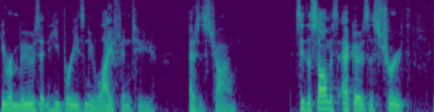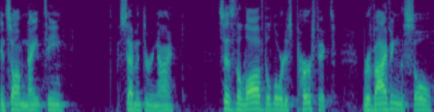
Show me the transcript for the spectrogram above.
He removes it and he breathes new life into you as his child. See, the psalmist echoes this truth in Psalm 19, 7 through 9. It says, The law of the Lord is perfect, reviving the soul.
